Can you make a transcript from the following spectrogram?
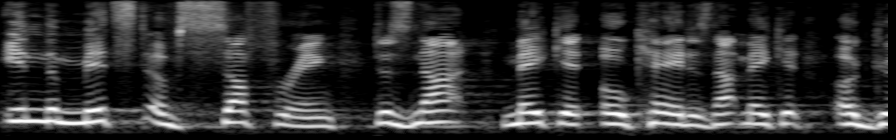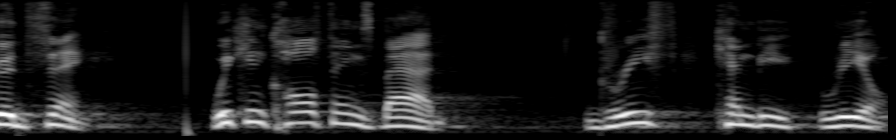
in the midst of suffering does not make it okay, does not make it a good thing. We can call things bad. Grief can be real.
